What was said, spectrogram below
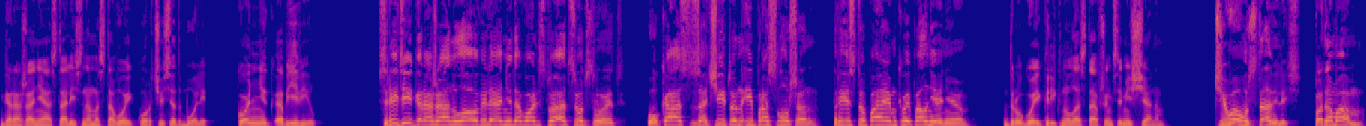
Горожане остались на мостовой, корчась от боли. Конник объявил. «Среди горожан Лоувеля недовольство отсутствует. Указ зачитан и прослушан. Приступаем к выполнению». Другой крикнул оставшимся мещанам. «Чего уставились? По домам!»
